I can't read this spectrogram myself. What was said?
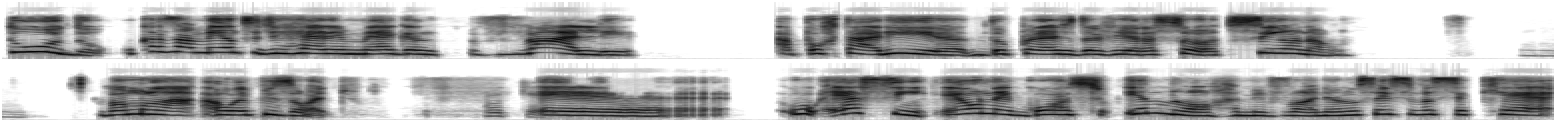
tudo. O casamento de Harry e Meghan vale a portaria do prédio da Vieira Soto, sim ou não? Hum. Vamos lá ao episódio. Okay. É, é assim, é um negócio enorme, Vânia. Eu não sei se você quer,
